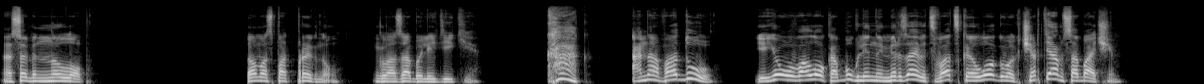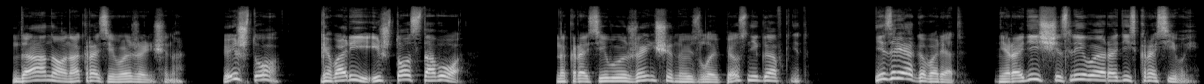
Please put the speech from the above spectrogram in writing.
особенно лоб. Томас подпрыгнул. Глаза были дикие. Как? Она в аду. Ее уволок обугленный мерзавец в адское логово к чертям собачьим. Да, но она красивая женщина. И что? Говори, и что с того? На красивую женщину и злой пес не гавкнет. Не зря говорят: не родись счастливой, а родись красивой.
